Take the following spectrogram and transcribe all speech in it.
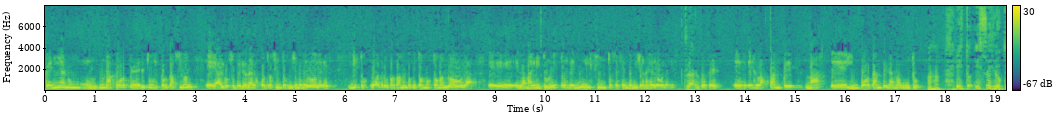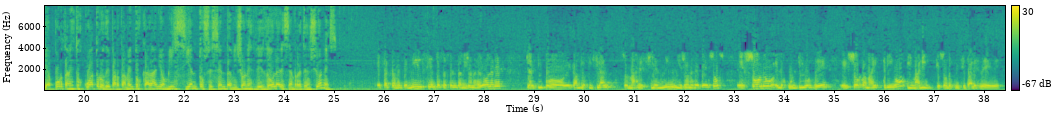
tenían un, un aporte de derechos de exportación eh, algo superior a los 400 millones de dólares y estos cuatro departamentos que estamos tomando ahora, eh, la magnitud de esto es de 1.160 millones de dólares. Claro. Entonces eh, es bastante más eh, importante la magnitud. Esto, ¿Eso es lo que aportan estos cuatro departamentos cada año, 1.160 millones de dólares en retenciones? Exactamente, 1.160 millones de dólares, que al tipo de cambio oficial son más de 100.000 millones de pesos, eh, solo en los cultivos de eh, soja, maíz, trigo y maní, que son los principales de,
